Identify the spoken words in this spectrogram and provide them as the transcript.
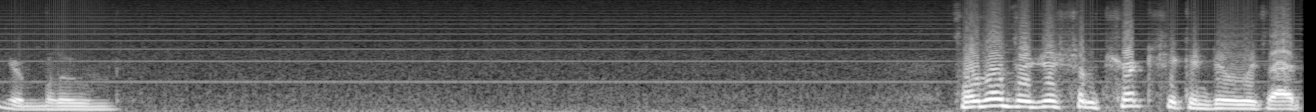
your bloom. So those are just some tricks you can do with that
